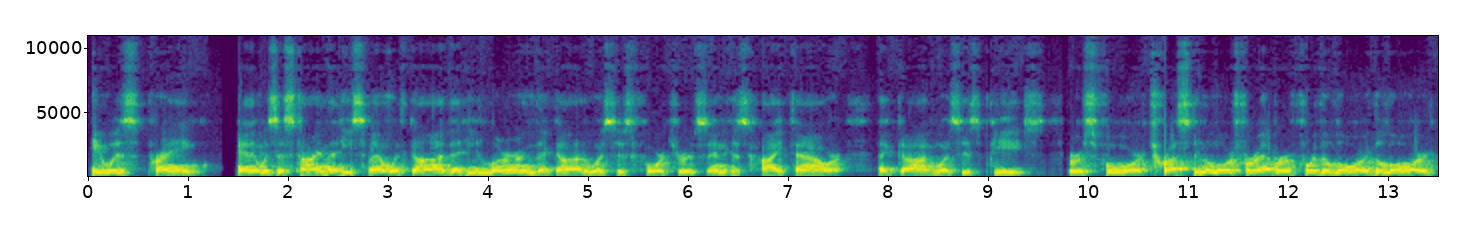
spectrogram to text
He was praying. And it was this time that he spent with God that he learned that God was his fortress and his high tower, that God was his peace. Verse 4 Trust in the Lord forever, for the Lord, the Lord,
